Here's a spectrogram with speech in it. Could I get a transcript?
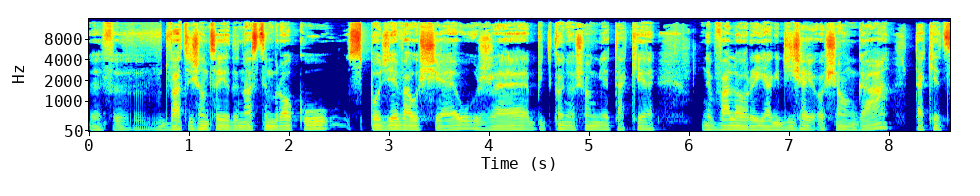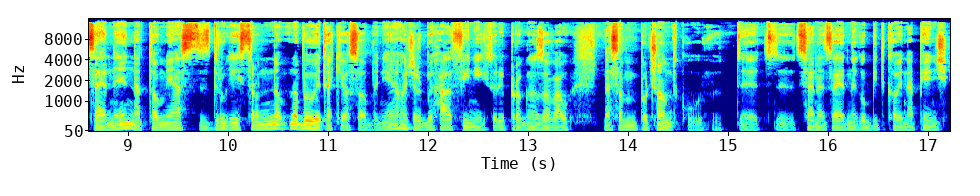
w, w 2011 roku spodziewał się, że Bitcoin osiągnie takie walory, jak dzisiaj osiąga, takie ceny, natomiast z drugiej strony no, no były takie osoby, nie? chociażby Halfini, który prognozował na samym początku cenę za jednego bitcoina 5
